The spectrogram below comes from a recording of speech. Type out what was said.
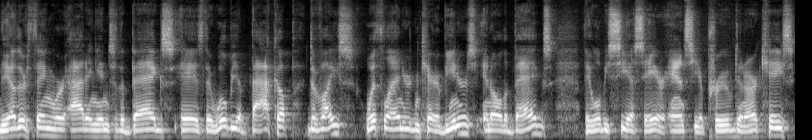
The other thing we're adding into the bags is there will be a backup device with lanyard and carabiners in all the bags. They will be CSA or ANSI approved in our case.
